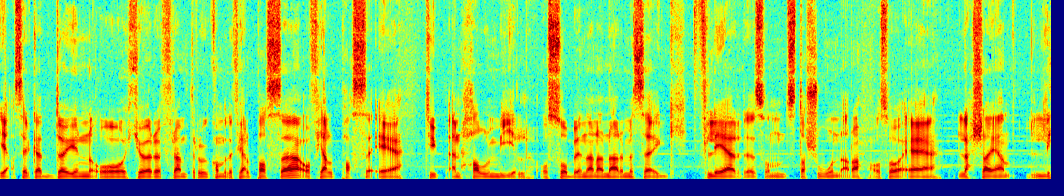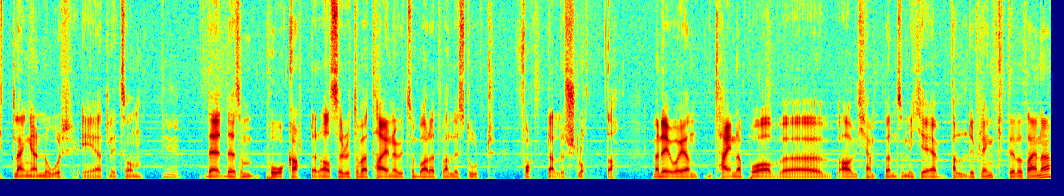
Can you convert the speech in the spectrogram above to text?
ja, cirka et døgn å kjøre frem til dere kommer til fjellpasset, og fjellpasset er typ en halv mil, og så begynner det å nærme seg flere sånn stasjoner, da, og så er Lesja igjen litt lenger nord i et litt sånn Mm. det, det som på kartet da ser ut til å være tegna ut som bare et veldig stort fort eller slott, da. Men det er jo igjen tegna på av, eh, av kjempen som ikke er veldig flink til å tegne.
